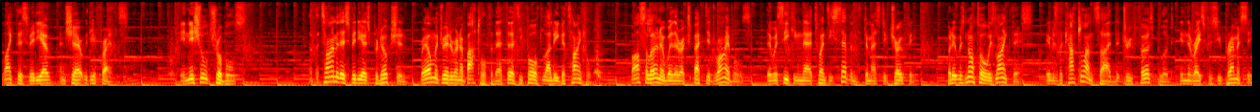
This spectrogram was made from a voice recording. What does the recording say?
like this video, and share it with your friends. Initial Troubles At the time of this video's production, Real Madrid are in a battle for their 34th La Liga title. Barcelona were their expected rivals, they were seeking their 27th domestic trophy. But it was not always like this, it was the Catalan side that drew first blood in the race for supremacy.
